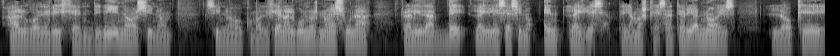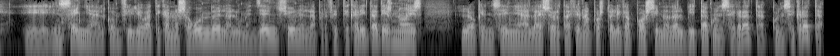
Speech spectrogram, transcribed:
algo de origen divino, sino, sino como decían algunos, no es una realidad de la Iglesia, sino en la Iglesia. Veíamos que esa teoría no es lo que eh, enseña el Concilio Vaticano II en la Lumen Gentium, en la Perfecte Caritatis, no es lo que enseña la exhortación apostólica post sinodal vita consecrata, consecrata,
